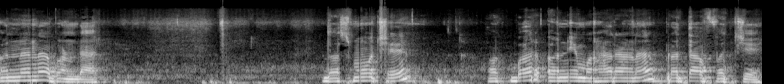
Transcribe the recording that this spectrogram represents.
અન્નના ભંડાર. દસમો છે, અકબર અને મહારાણા પ્રતાપ વચ્ચે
